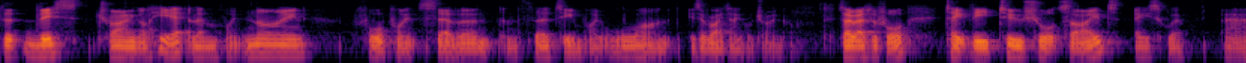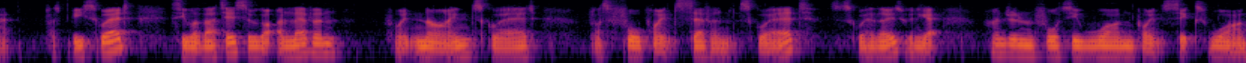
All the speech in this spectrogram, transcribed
that this triangle here, 11.9, 4.7 and 13.1 is a right angle triangle. So as before, take the two short sides, a squared uh, plus b squared, see what that is. So we've got 11.9 squared plus 4.7 squared. So square those, we're going to get 141.61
